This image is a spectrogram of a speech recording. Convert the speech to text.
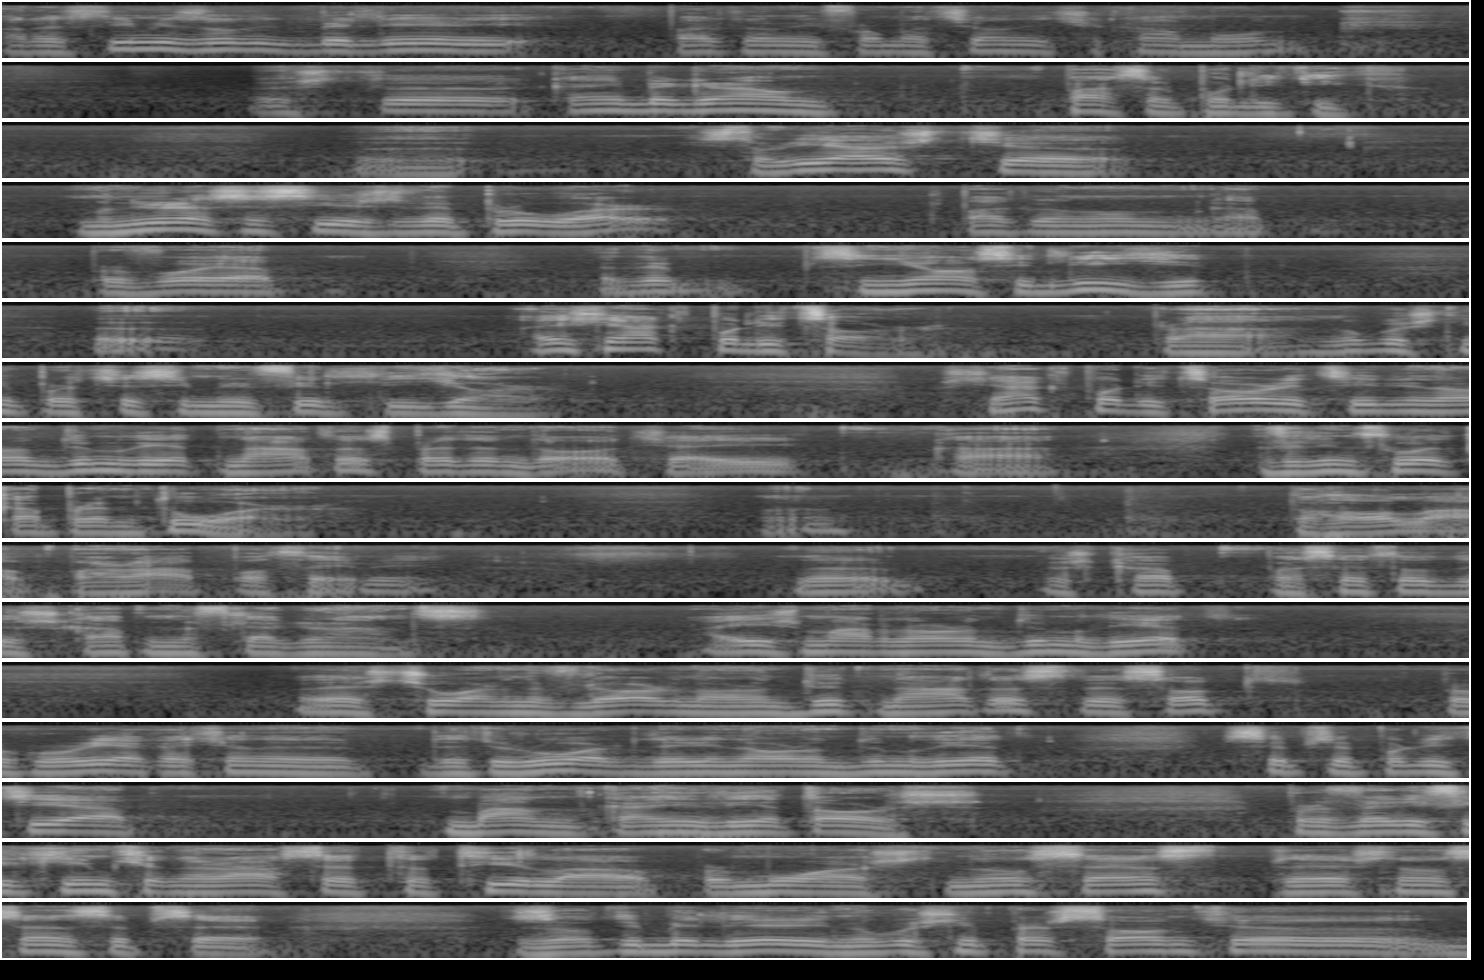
Arrestimi i zotit Beleri, të paktën në informacionin që kam unë, është ka një background pastër politik. Historia është që mënyra se si është vepruar, të paktën unë nga përvoja edhe si njohës i ligjit, Ai është një akt policor, pra nuk është një proces i mirëfilltë ligjor. Është një akt policor i cili në orën dymbëdhjetë të natës pretendohet që ai ka, në fillim thuhet ka premtuar të holla, para po themi, dhe është kap, pastaj thotë dhe është kap në flagrancë. Ai është marrë në orën dymbëdhjetë dhe është çuar në Vlorë në orën dy të natës dhe sot prokuroria ka qenë e detyruar deri në orën dymbëdhjetë sepse policia mban ka një dhjetorësh për verifikim që në raste të tilla për mua është nonsens, pse është nonsens sepse zoti Beleri nuk është një person që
